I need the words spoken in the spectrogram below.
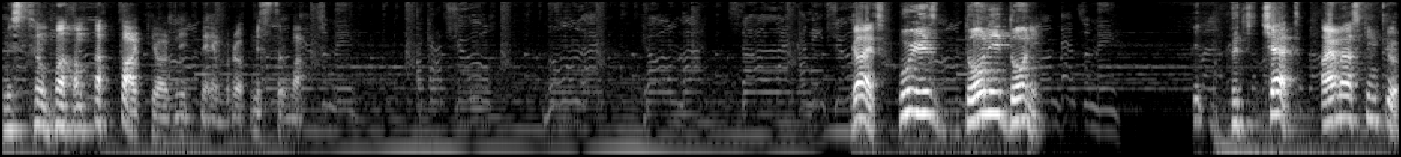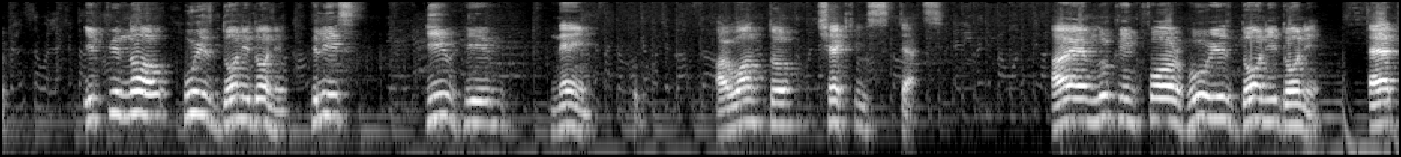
Mr. Mom, fuck your nickname, bro. Mr. Mom. Guys, who is Donny Donny? The chat, I'm asking you. If you know who is Donny Donny, please give him name. I want to check his stats. I am looking for who is Donny Donny at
